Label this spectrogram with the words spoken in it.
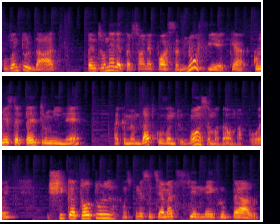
cuvântul dat pentru unele persoane poate să nu fie chiar cum este pentru mine, dacă mi-am dat cuvântul, nu o să mă dau înapoi, și că totul, cum spune soția mea, să fie negru pe alb,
